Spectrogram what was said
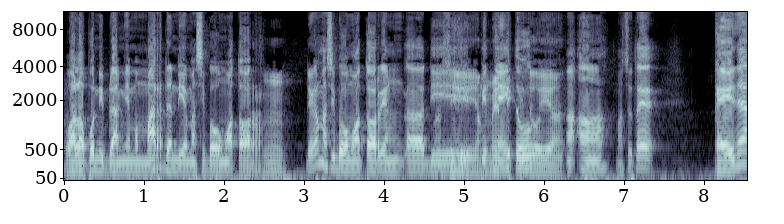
walaupun dibilangnya memar dan dia masih bawa motor, Hmm. Dia kan masih bawa motor yang eh, di Masih, pitnya itu. itu, ya. Heeh. maksudnya kayaknya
